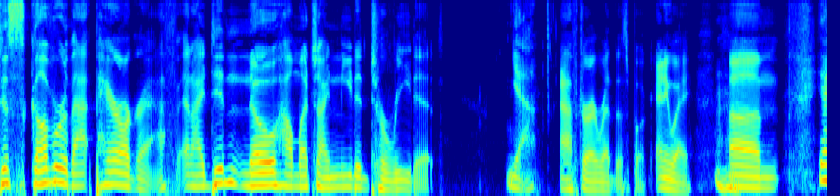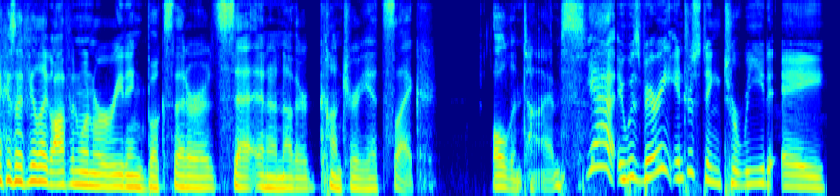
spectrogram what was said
discover that paragraph and i didn't know how much i needed to read it yeah. after i read this book anyway Mhm. um Yeah, because I feel like often when we're reading books that are set in another country, it's like olden times. Yeah, it was very interesting to read a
